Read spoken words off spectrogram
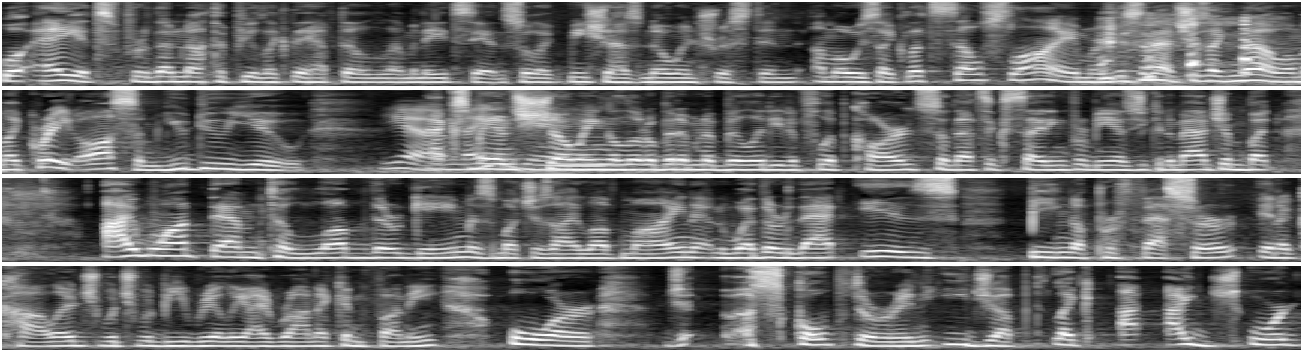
Well, A, it's for them not to feel like they have to lemonade stand. So like Misha has no interest in I'm always like, let's sell slime or this and that. She's like, no. I'm like, great, awesome, you do you. Yeah. X Man's showing a little bit of an ability to flip cards, so that's exciting for me as you can imagine. But I want them to love their game as much as I love mine, and whether that is being a professor in a college, which would be really ironic and funny, or a sculptor in Egypt, like I, I or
